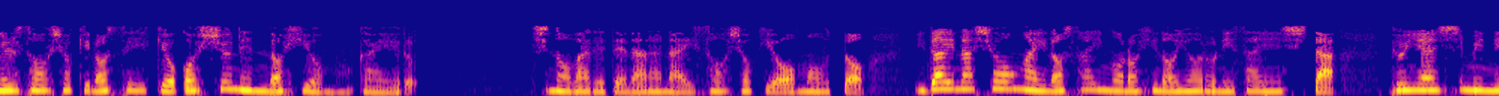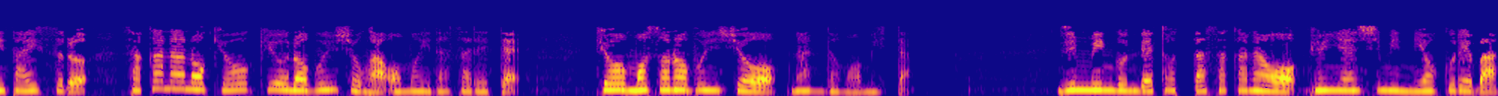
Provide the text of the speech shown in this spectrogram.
義総書記の逝去5周年の日を迎える。忍ばれてならない総書記を思うと、偉大な生涯の最後の日の夜にサインした、平壌市民に対する魚の供給の文書が思い出されて、今日もその文書を何度も見た。人民軍で取った魚を平壌市民に送れば、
